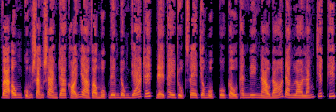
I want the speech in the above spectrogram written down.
Và ông cũng sẵn sàng ra khỏi nhà vào một đêm đông giá rét để thay ruột xe cho một cô cậu thanh niên nào đó đang lo lắng chết khiếp.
